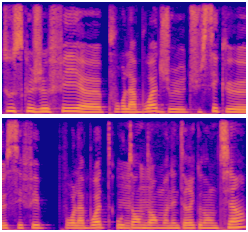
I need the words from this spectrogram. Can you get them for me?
tout ce que je fais euh, pour la boîte, je, tu sais que c'est fait pour la boîte autant dans mon intérêt que dans le tien.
